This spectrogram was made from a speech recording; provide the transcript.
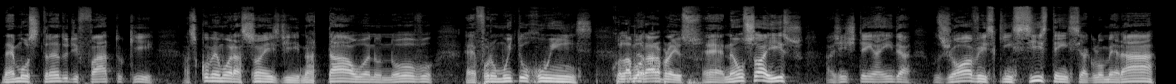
né, mostrando de fato que as comemorações de Natal, Ano Novo, eh, foram muito ruins. Colaboraram para isso. É, não só isso. A gente tem ainda os jovens que insistem em se aglomerar,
